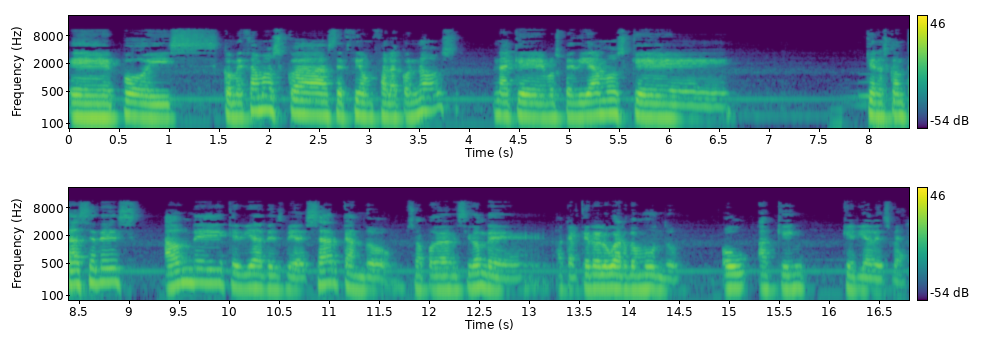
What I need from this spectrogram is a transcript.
eh, pois comezamos coa sección Fala con nós, na que vos pedíamos que que nos contásedes a onde queríades viaxar cando xa podedes ir onde a calquera lugar do mundo ou a quen queríades ver.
